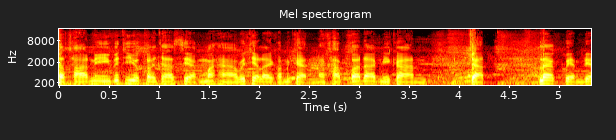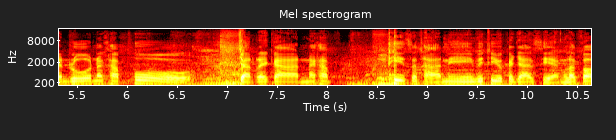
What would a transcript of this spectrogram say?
สถานีวิทยุกระจายเสียงมหาวิทยาลัยขอนแก่นนะครับ ก็ได้มีการจัด แลกเปลี่ยนเรียนรู้นะครับ ผู้จัดรายการนะครับ ที่สถานีวิทยุกระจายเสียง แล้วก็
